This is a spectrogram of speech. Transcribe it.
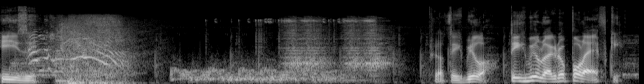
Easy. Čo tých bylo? Tých bylo jak do polévky.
